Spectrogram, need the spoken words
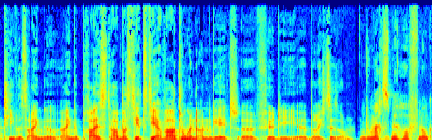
Negatives einge, eingepreist haben, was jetzt die Erwartungen angeht äh, für die äh, Berichtssaison. Du machst mir Hoffnung.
